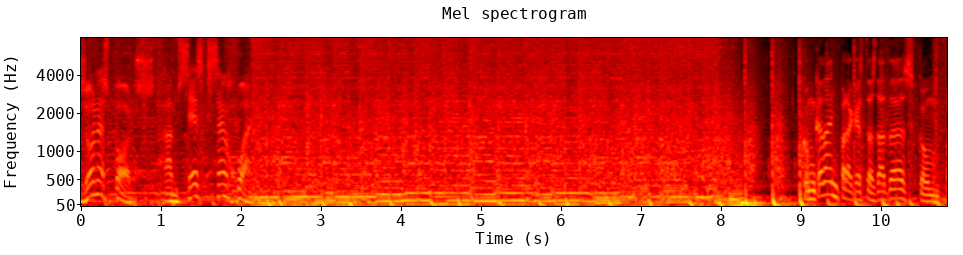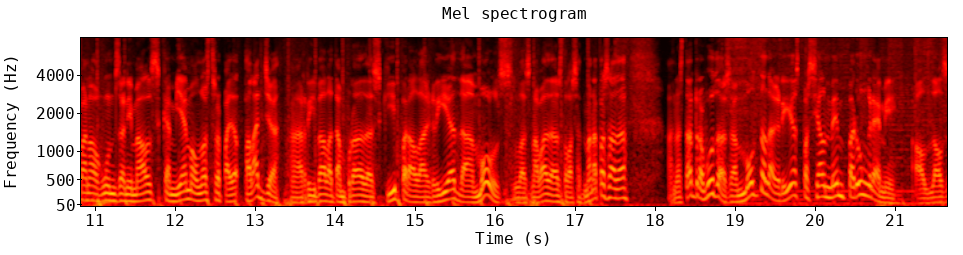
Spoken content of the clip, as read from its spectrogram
Zona Esports, amb Cesc Sant Juan. Com cada any per aquestes dates, com fan alguns animals, canviem el nostre pe- pelatge. Arriba la temporada d'esquí per alegria de molts. Les nevades de la setmana passada han estat rebudes amb molta alegria, especialment per un gremi, el dels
